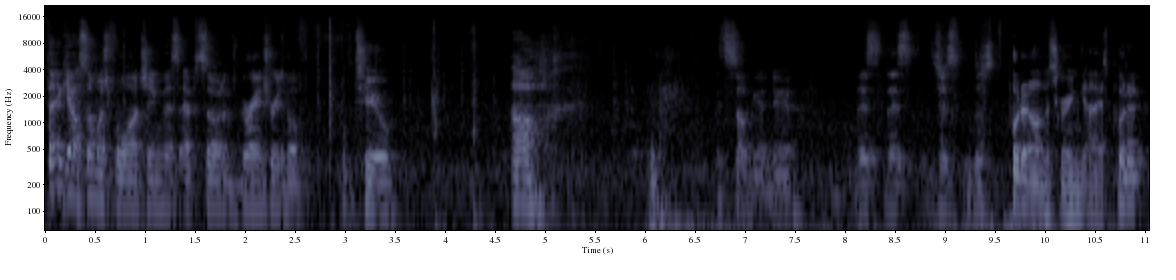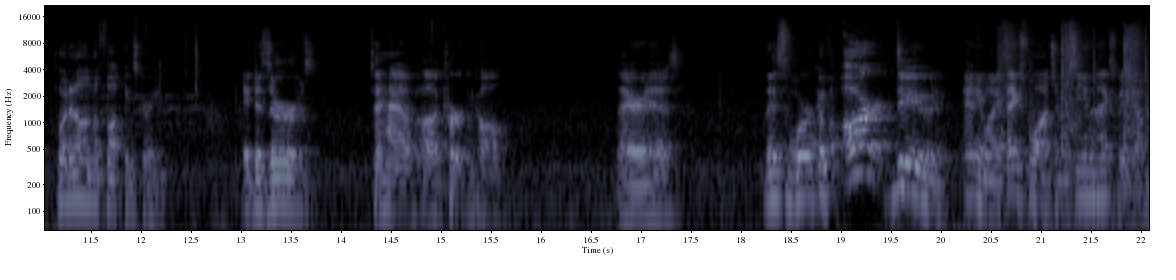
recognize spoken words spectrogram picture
Thank y'all so much for watching this episode of Gran Turismo 2. Oh. It's so good, dude. This, this, just, just put it on the screen, guys. Put it, put it on the fucking screen. It deserves to have a curtain call. There it is. This work of art, dude! Anyway, thanks for watching. We'll see you in the next video.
